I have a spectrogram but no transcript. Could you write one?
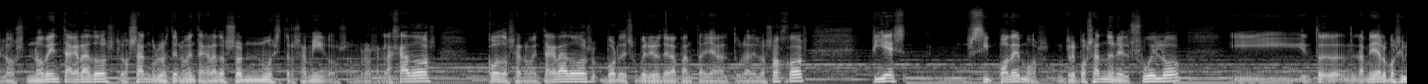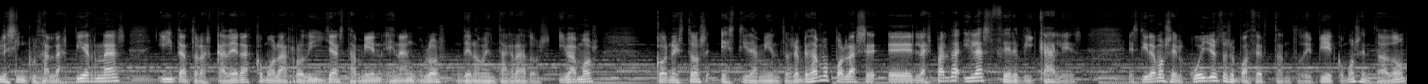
los 90 grados, los ángulos de 90 grados son nuestros amigos. Hombros relajados, codos a 90 grados, borde superior de la pantalla a la altura de los ojos, pies, si podemos, reposando en el suelo y en, la medida de lo posible sin cruzar las piernas y tanto las caderas como las rodillas también en ángulos de 90 grados. Y vamos con estos estiramientos. Empezamos por eh, la espalda y las cervicales. Estiramos el cuello, esto se puede hacer tanto de pie como sentado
